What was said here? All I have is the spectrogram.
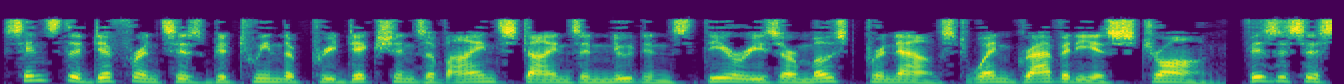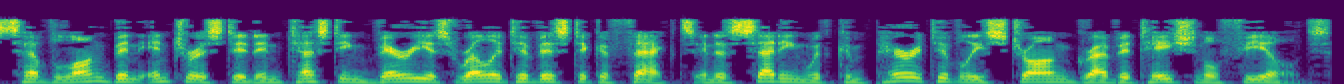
Since the differences between the predictions of Einstein's and Newton's theories are most pronounced when gravity is strong, physicists have long been interested in testing various relativistic effects in a setting with comparatively strong gravitational fields.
